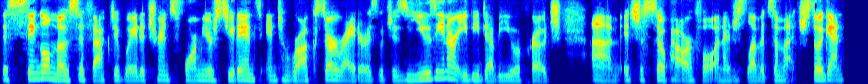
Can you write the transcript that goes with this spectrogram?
the single most effective way to transform your students into rock star writers, which is using our EBW approach. Um, it's just so powerful and I just love it so much. So again,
